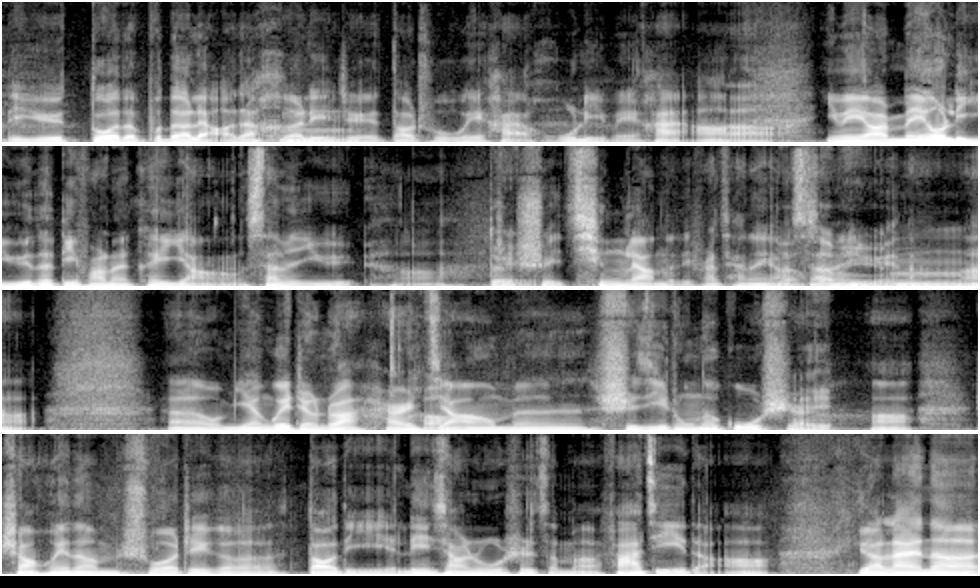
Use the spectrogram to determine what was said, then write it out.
鲤鱼多的不得了在。河里这个到处危害，湖里危害啊！因为要是没有鲤鱼的地方呢，可以养三文鱼啊。对，水清凉的地方才能养三文鱼呢啊。呃，我们言归正传，还是讲我们史记中的故事啊。上回呢，我们说这个到底蔺相如是怎么发迹的啊？原来呢，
